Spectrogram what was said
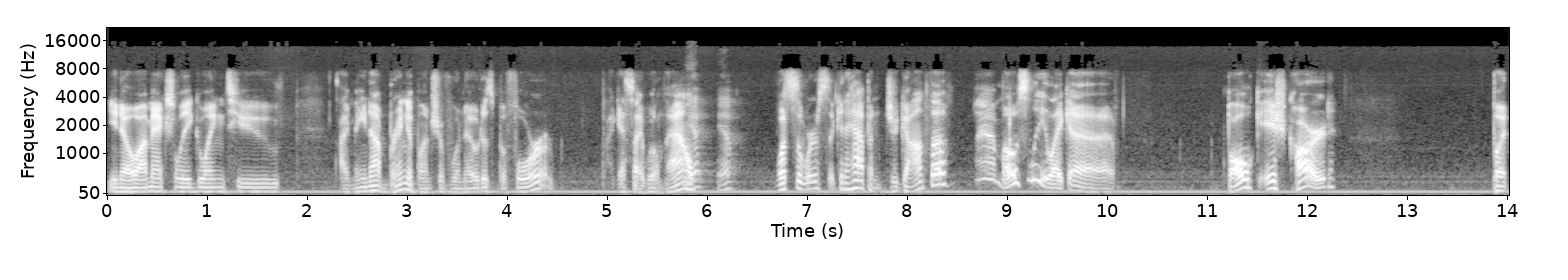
You know, I'm actually going to. I may not bring a bunch of Winotas before. I guess I will now Yeah. Yeah. what's the worst that can happen? Gigantha? Eh, mostly like a bulk-ish card. But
